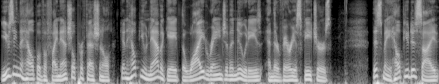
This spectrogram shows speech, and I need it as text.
Using the help of a financial professional can help you navigate the wide range of annuities and their various features. This may help you decide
